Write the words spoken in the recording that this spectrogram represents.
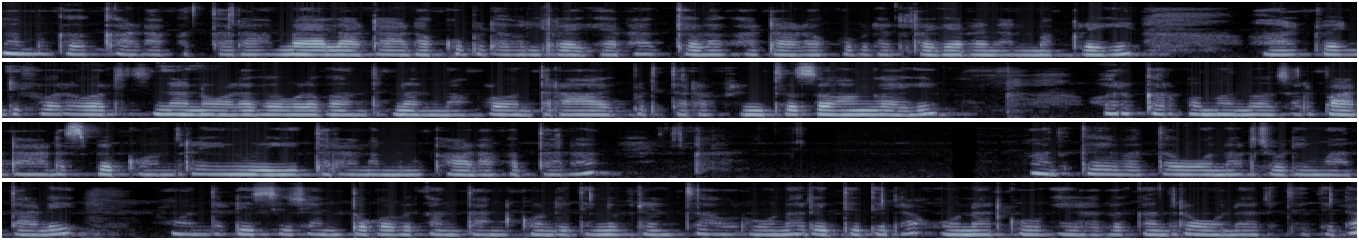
ನಮ್ಗೆ ಕಾಡಾಕತ್ತಾರ ಮ್ಯಾಲ ಆಟ ಆಡೋಕ್ಕೂ ಬಿಡವಲ್ರಾಗ್ಯಾರ ಕೆಳಗೆ ಆಟ ಆಡೋಕ್ಕೂ ಬಿಡಲ್ರಾಗ್ಯಾರ ನನ್ನ ಮಕ್ಕಳಿಗೆ ಟ್ವೆಂಟಿ ಫೋರ್ ಅವರ್ಸ್ ನಾನು ಒಳಗೆ ಒಳಗೆ ಅಂತ ನನ್ನ ಮಕ್ಕಳು ಒಂಥರ ಆಗಿಬಿಡ್ತಾರೆ ಫ್ರೆಂಡ್ಸ್ ಸೊ ಹಾಗಾಗಿ ಹೊರಗೆ ಕರ್ಕೊಂಬಂದು ಒಂದು ಸ್ವಲ್ಪ ಆಟ ಆಡಿಸ್ಬೇಕು ಅಂದರೆ ಇವರು ಈ ಥರ ನಮ್ಮನ್ನು ಕಾಡಾಕತ್ತಾರ ಅದಕ್ಕೆ ಇವತ್ತು ಓನರ್ ಜೋಡಿ ಮಾತಾಡಿ ಒಂದು ಡಿಸಿಷನ್ ತೊಗೋಬೇಕಂತ ಅಂದ್ಕೊಂಡಿದ್ದೀನಿ ಫ್ರೆಂಡ್ಸ್ ಅವ್ರು ಓನರ್ ಇದ್ದಿದ್ದಿಲ್ಲ. ಓನರ್ಗೆ ಹೋಗಿ ಹೇಳ್ಬೇಕಂದ್ರೆ ಓನರ್ ಇದ್ದಿದ್ದಿಲ್ಲ.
